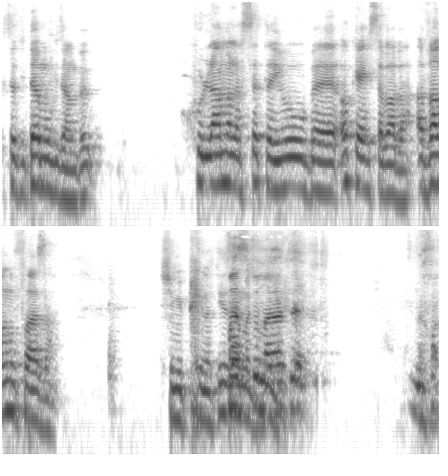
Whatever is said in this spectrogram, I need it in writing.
קצת יותר מוקדם, וכולם על הסט היו ב... אוקיי, סבבה, עברנו פאזה. שמבחינתי זה... מה זאת אומרת? נכון.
